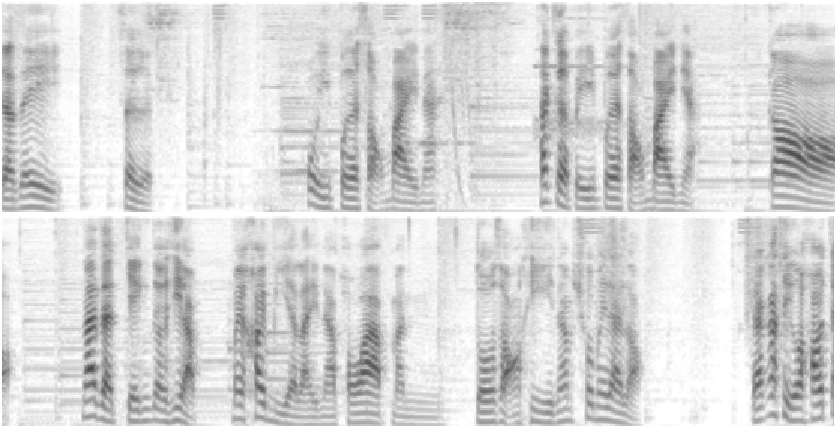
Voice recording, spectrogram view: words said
จะได้เสิร์ฟพวกอินเปอร์สองใบนะ ถ้าเกิดเป็นอินเปอร์สองใบเนี่ย ก็น่าจะเจ๊งโดยที่แบบไม่ค่อยมีอะไรนะ เพราะว่ามัน โดนสองทีนะช่วยไม่ได้หรอก แต่ก็ถือว่าเขาใจ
